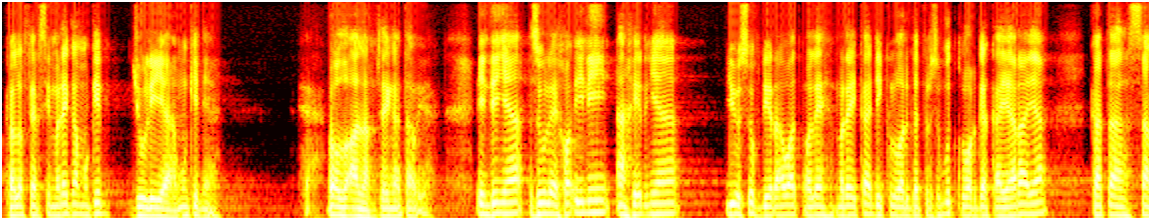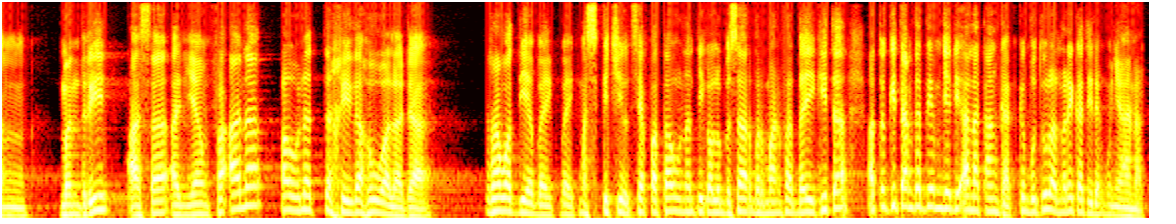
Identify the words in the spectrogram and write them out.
Kalau versi mereka mungkin Julia. Mungkin ya. ya. Allah alam. Saya nggak tahu ya. Intinya Zulekha ini akhirnya Yusuf dirawat oleh mereka di keluarga tersebut. Keluarga kaya raya. Kata sang menteri, asa an yang fa'ana au nattakhidahu walada rawat dia baik-baik, masih kecil. Siapa tahu nanti kalau besar bermanfaat bagi kita atau kita angkat dia menjadi anak angkat. Kebetulan mereka tidak punya anak.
